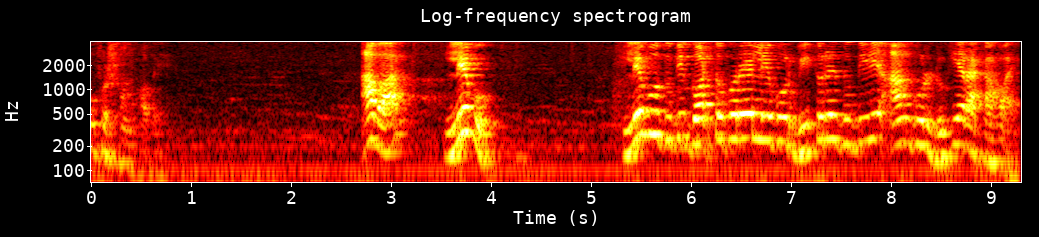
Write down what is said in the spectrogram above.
উপশম হবে। আবার লেবু লেবু যদি গর্ত করে, লেবুর ভিতরে যদি আঙ্গুল ঢুকিয়ে রাখা হয়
